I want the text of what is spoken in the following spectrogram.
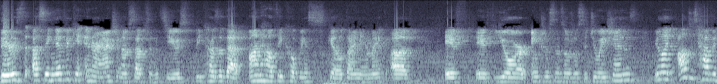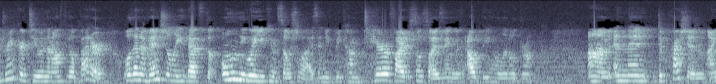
there's a significant interaction of substance use because of that unhealthy coping skill dynamic of if if you're anxious in social situations you're like, I'll just have a drink or two and then I'll feel better. Well, then eventually that's the only way you can socialize, and you become terrified of socializing without being a little drunk. Um, and then depression, I,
